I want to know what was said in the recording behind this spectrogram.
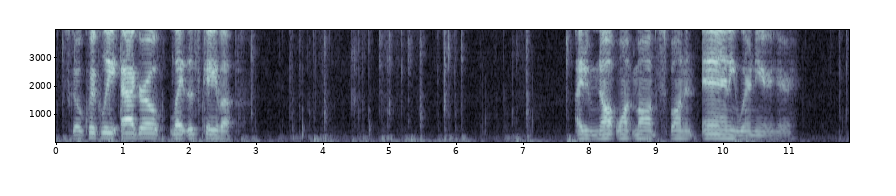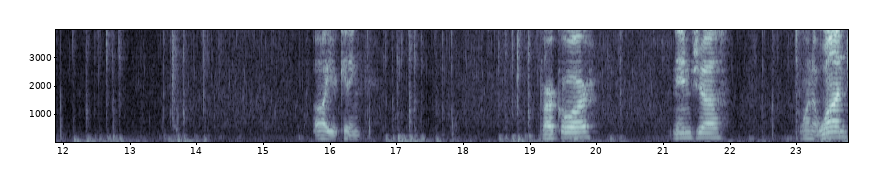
Let's go quickly, aggro, light this cave up. I do not want mobs spawning anywhere near here. Oh, you're kidding. Parkour. Ninja. 101.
